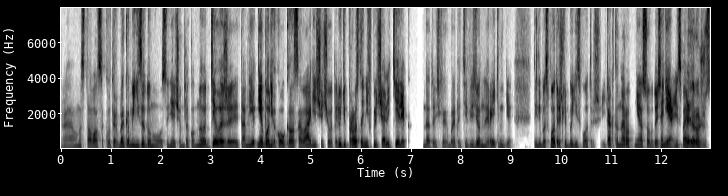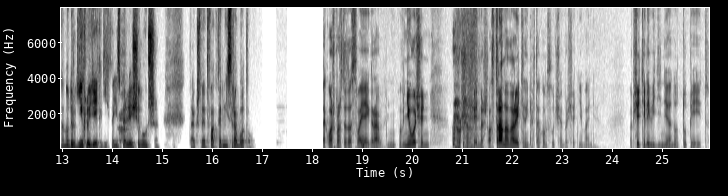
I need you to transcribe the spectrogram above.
он оставался квотербеком и не задумывался ни о чем таком. Но дело же, там не, не было никакого голосования, еще чего-то. Люди просто не включали телек, да, то есть как бы это телевизионные рейтинги. Ты либо смотришь, либо не смотришь. И как-то народ не особо. То есть они, они смотрели Роджерса, но других людей каких-то они смотрели еще лучше. Так что этот фактор не сработал. Так может просто это своя игра в не очень Хорошее время шла. Странно на рейтинге в таком случае обращать внимание. Вообще телевидение, оно тупеет.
